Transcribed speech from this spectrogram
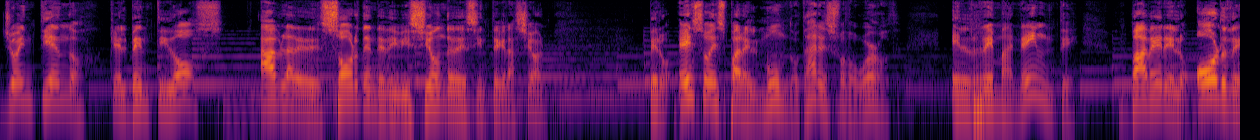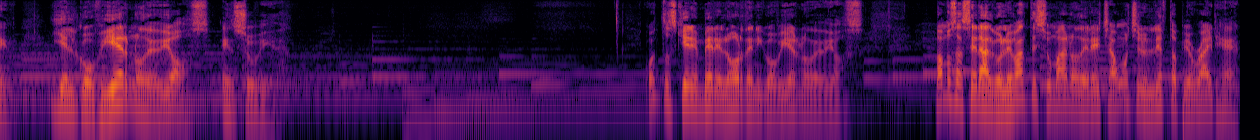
Yo entiendo que el 22 habla de desorden, de división, de desintegración. Pero eso es para el mundo. That is for the world. El remanente va a ver el orden y el gobierno de Dios en su vida. ¿Cuántos quieren ver el orden y gobierno de Dios? Vamos a hacer algo. Levante su mano derecha. I want you to lift up your right hand.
